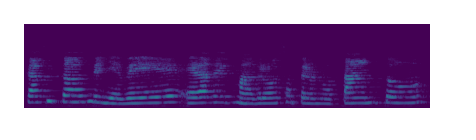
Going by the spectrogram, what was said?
casi todas me llevé, era desmadrosa, pero no tanto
